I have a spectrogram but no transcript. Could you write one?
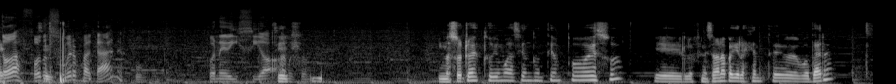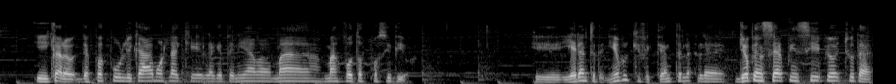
todas fotos súper bacanas. Pues con edición. Nosotros estuvimos haciendo un tiempo eso, eh, los fines de semana para que la gente votara. Y claro, después publicábamos la que, la que tenía más, más votos positivos. Y, era entretenido porque efectivamente yo pensé al principio, chuta,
